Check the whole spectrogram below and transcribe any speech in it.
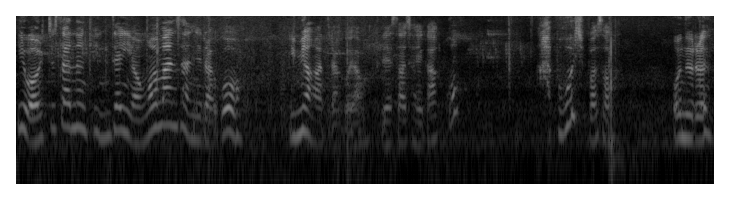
이 월주산은 굉장히 영험한 산이라고 유명하더라고요. 그래서 저희가 꼭 가보고 싶어서 오늘은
